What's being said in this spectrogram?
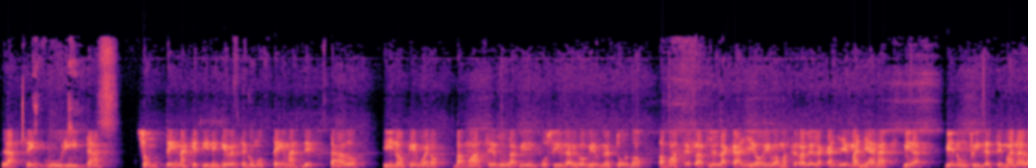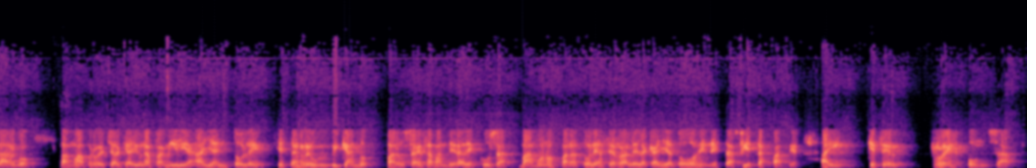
la seguridad. Son temas que tienen que verse como temas de Estado y no que, bueno, vamos a hacer la vida imposible al gobierno de turno, vamos a cerrarle la calle hoy, vamos a cerrarle la calle mañana. Mira, viene un fin de semana largo, Vamos a aprovechar que hay una familia allá en Tolé que están reubicando para usar esa bandera de excusa. Vámonos para Tolé a cerrarle la calle a todos en estas fiestas patrias. Hay que ser responsables.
